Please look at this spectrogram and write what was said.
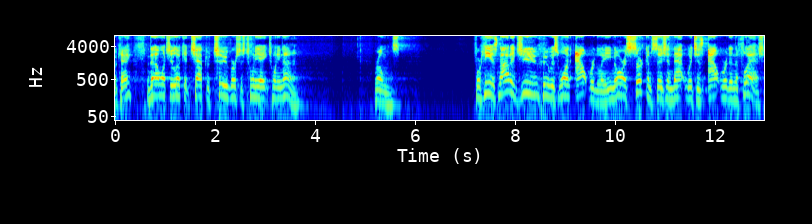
Okay? And then I want you to look at chapter 2, verses 28 and 29. Romans. For he is not a Jew who is one outwardly, nor is circumcision that which is outward in the flesh.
